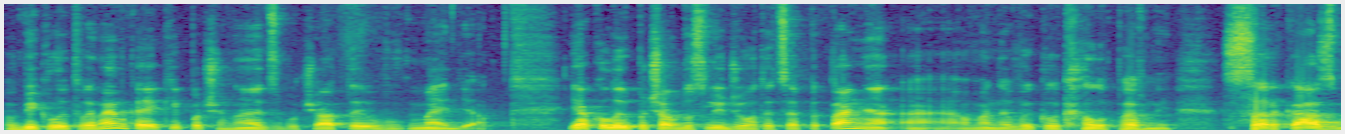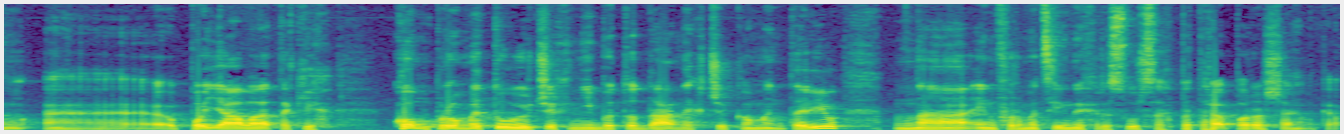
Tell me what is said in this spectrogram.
в бік Литвиненка, які починають звучати в медіа. Я коли почав досліджувати це питання, е, в мене викликало певний сарказм, е, поява таких компрометуючих нібито даних чи коментарів на інформаційних ресурсах Петра Порошенка.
